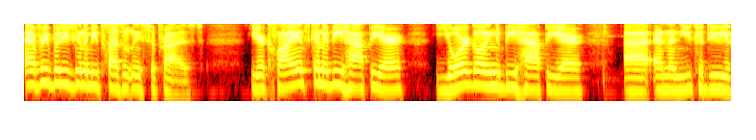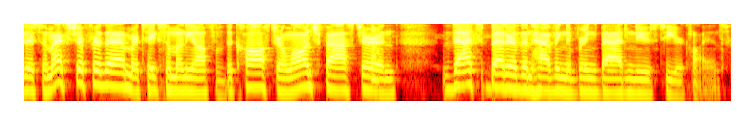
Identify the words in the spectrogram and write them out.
everybody's going to be pleasantly surprised. Your client's going to be happier. you're going to be happier. Uh, and then you could do either some extra for them or take some money off of the cost or launch faster. And that's better than having to bring bad news to your client.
